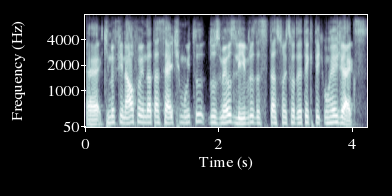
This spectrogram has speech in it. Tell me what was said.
É, que no final foi um dataset muito dos meus livros, das citações que eu detectei com regex.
